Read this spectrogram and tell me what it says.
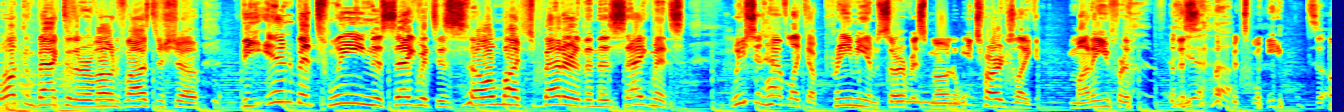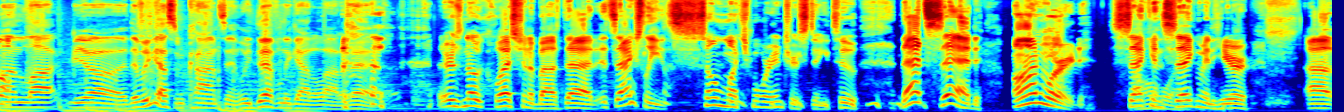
Welcome back to the Ramon Foster Show. The in between the segments is so much better than the segments. We should have like a premium service and We charge like money for, the Yeah. stuff between. To unlock, yeah, then we got some content. We definitely got a lot of that. There's no question about that. It's actually so much more interesting too. That said, onward. Second Onward. segment here. Uh,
